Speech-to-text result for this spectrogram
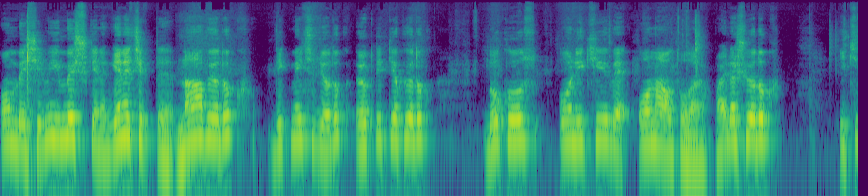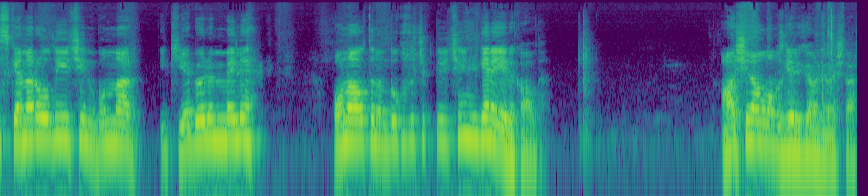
15 20 25 üçgeni gene çıktı. Ne yapıyorduk? Dikmeyi çiziyorduk. Öklit yapıyorduk. 9 12 ve 16 olarak paylaşıyorduk. İkizkenar olduğu için bunlar ikiye bölünmeli. 16'nın 9'u çıktığı için gene 7 kaldı. Aşina olmamız gerekiyor arkadaşlar.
